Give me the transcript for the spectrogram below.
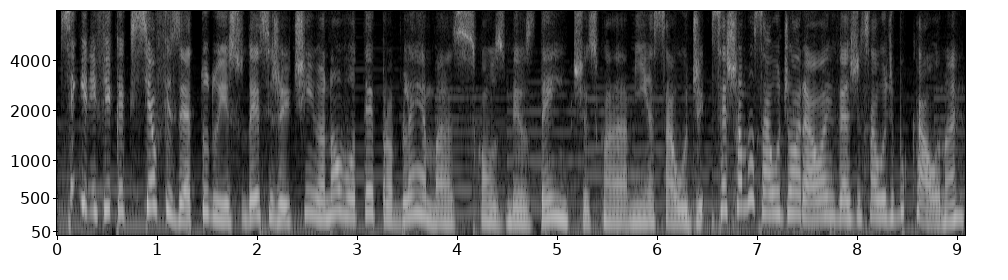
significa que se eu fizer tudo isso desse jeitinho, eu não vou ter problemas com os meus dentes, com a minha saúde. Você chama saúde oral ao invés de saúde bucal, não é?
